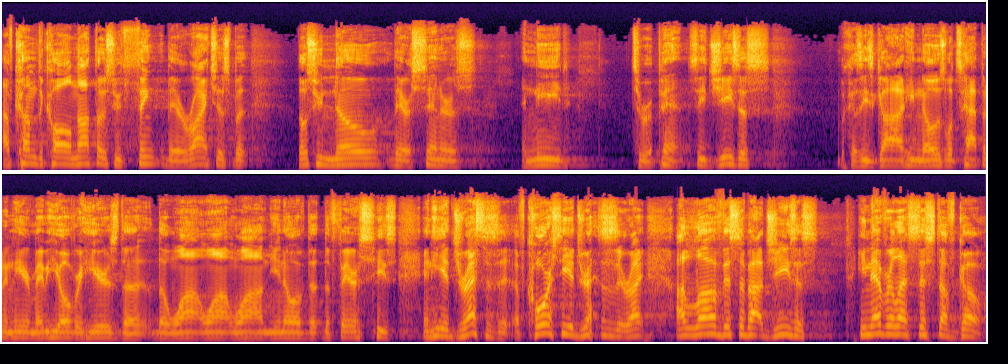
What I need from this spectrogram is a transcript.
I've come to call not those who think they're righteous, but those who know they are sinners and need to repent. See, Jesus, because he's God, he knows what's happening here. Maybe he overhears the, the want, want, want, you know, of the, the Pharisees, and he addresses it. Of course, he addresses it, right? I love this about Jesus. He never lets this stuff go.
